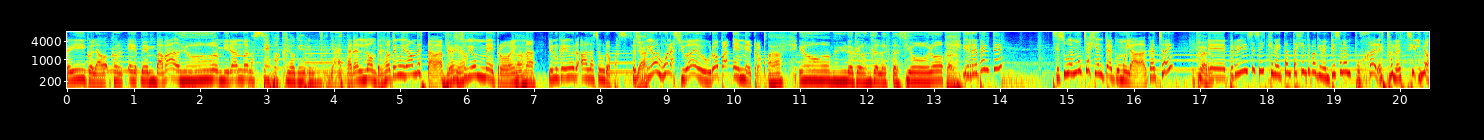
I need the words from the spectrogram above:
ahí con la con, eh, embabada, oh, mirando, no sé, pues creo que mm, ya estará en Londres. No tengo idea dónde estaba, pero se subió a un metro. En Ajá. una, yo nunca he ido a las Europas. Se subió a alguna ciudad de Europa en metro. Ajá. Y oh, mira qué bonita la estación. oh. Claro. Y de repente se sube mucha gente acumulada, ¿cachai? Claro. Eh, pero ella dice, ¿sabes que no hay tanta gente para que me empiecen a empujar? Esto no es Chile, no,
